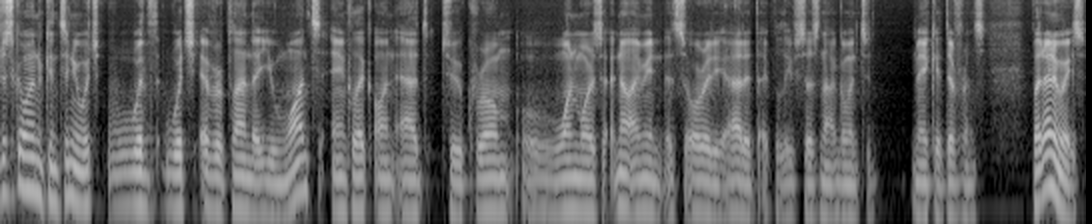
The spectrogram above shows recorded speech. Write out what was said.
just go and continue which, with whichever plan that you want and click on add to Chrome. One more, no, I mean, it's already added, I believe, so it's not going to make a difference. But anyways,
